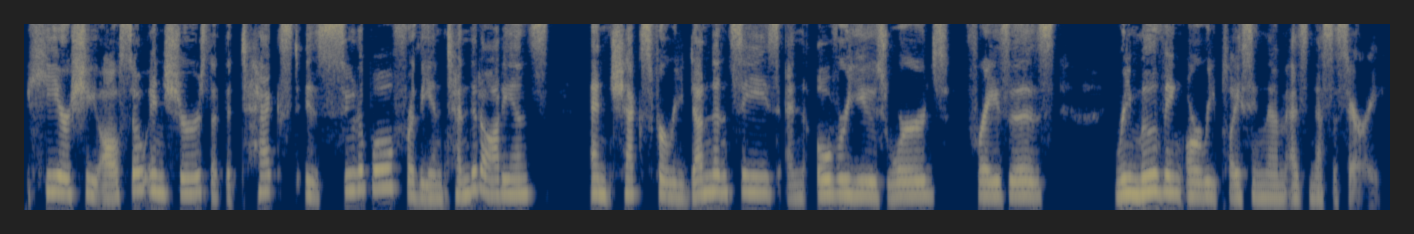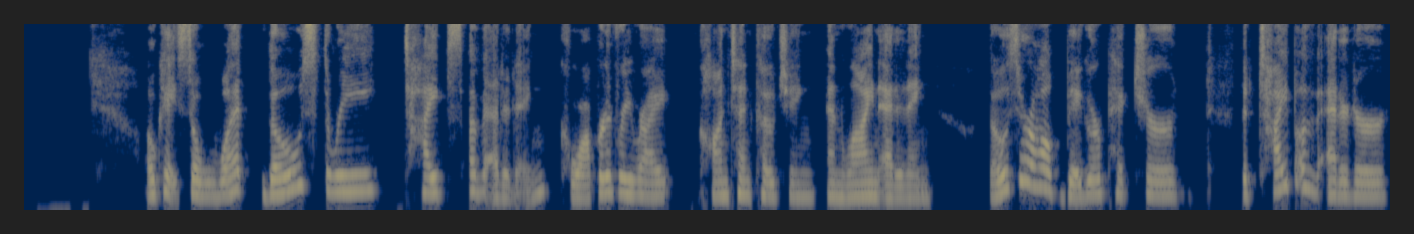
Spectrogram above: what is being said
he or she also ensures that the text is suitable for the intended audience and checks for redundancies and overused words, phrases, removing or replacing them as necessary. Okay, so what those three types of editing cooperative rewrite, content coaching, and line editing those are all bigger picture. The type of editor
